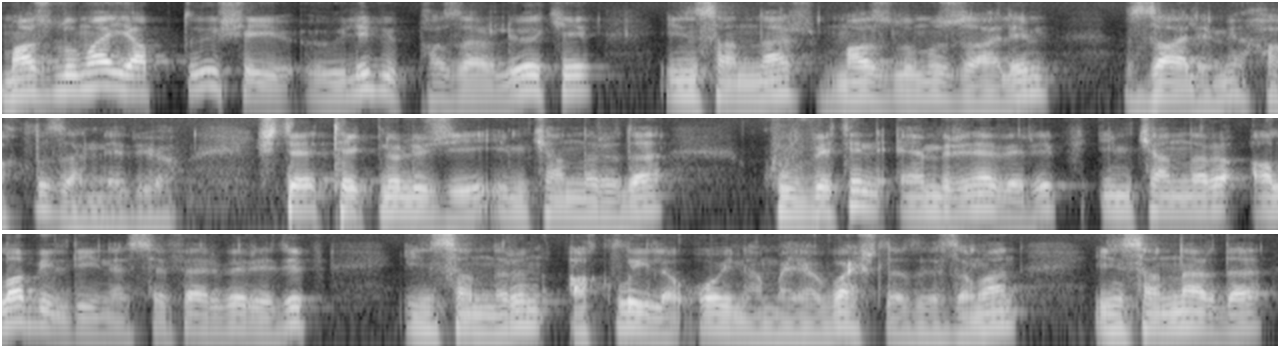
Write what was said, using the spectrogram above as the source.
Mazluma yaptığı şeyi öyle bir pazarlıyor ki insanlar mazlumu zalim, zalimi haklı zannediyor. İşte teknolojiyi, imkanları da kuvvetin emrine verip imkanları alabildiğine seferber edip insanların aklıyla oynamaya başladığı zaman insanlar da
